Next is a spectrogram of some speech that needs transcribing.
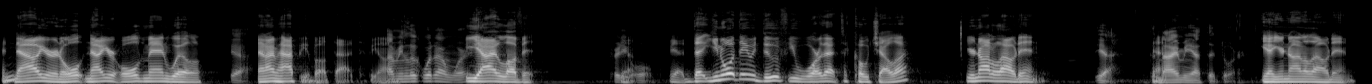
and now you're an old. Now you're old man Will, Yeah. and I'm happy about that. To be honest. I mean, look what I'm wearing. yeah, I love it. Pretty old. Yeah. That, you know what they would do if you wore that to Coachella? You're not allowed in. Yeah. Deny me at the door. Yeah, you're not allowed in.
